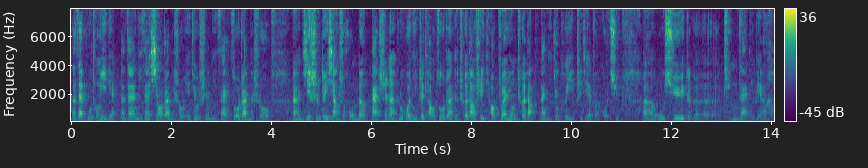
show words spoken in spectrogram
那再补充一点，那在你在小转的时候，也就是你在左转的时候，呃，即使对向是红灯，但是呢，如果你这条左转的车道是一条专用车道，那你就可以直接转过去，呃，无需这个停在那边啊。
